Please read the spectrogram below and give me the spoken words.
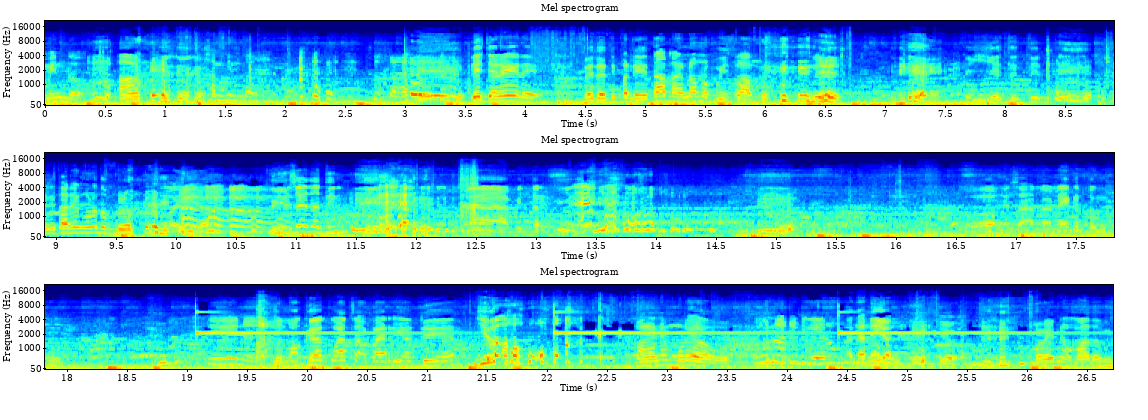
Amin tuh. Amin. Amin toh. Dia cari ini. Dadi pendeta main nomor Islam. Iya tuh. Tin. Ceritanya ngono tuh, Bro. Oh iya. Biasa tadi. Nah, pintar piye. Oh, ngesaknone ketunggu. Ini. Semoga kuat sak periode ya. Ya Allah. Malahnya mulai aku. Ngono ada di gerung. Ada ya. Iya. Mulai nama tapi.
